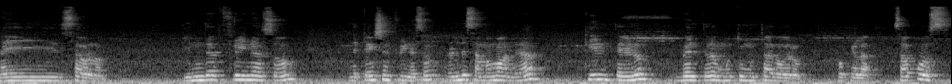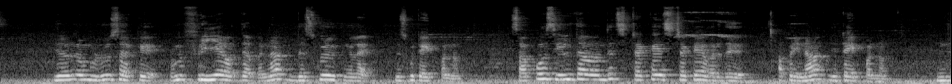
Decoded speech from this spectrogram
நைஸாக வரணும். இந்த ஃப்ரீனஸும் இந்த டென்ஷன் ஃப்ரீனஸும் ரெண்டு சமமாக இருந்ததுன்னா கீழ் தையலும் மேல் தையலும் முத்து முத்தாக வரும். ஓகேங்களா சப்போஸ் இது வந்து ரொம்ப லூஸாக இருக்குது ரொம்ப ஃப்ரீயாக வருது அப்படின்னா இந்த ஸ்க்ரூ இருக்குங்களே இந்த ஸ்க்ரூ டைட் பண்ணும் சப்போஸ் இழுத்தா வந்து ஸ்ட்ரக்கே ஸ்ட்ரக்கே வருது அப்படின்னா இது டைட் பண்ணும் இந்த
